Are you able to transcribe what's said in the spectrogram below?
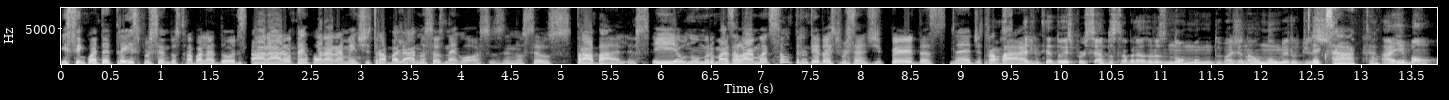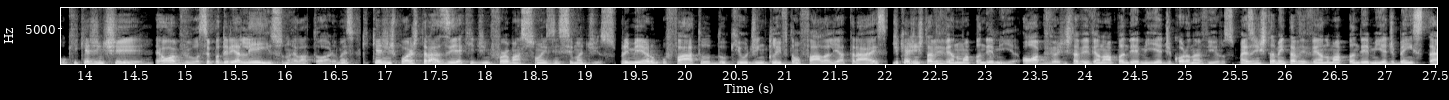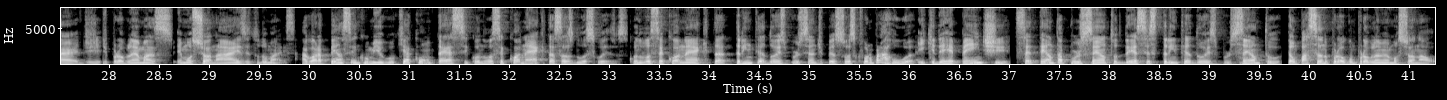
e 53% dos trabalhadores pararam temporariamente de trabalhar nos seus negócios e nos seus trabalhos. E o número mais alarmante são 32% de perdas, né, de trabalho. Nossa, 32% dos trabalhadores no mundo. Imagina o número número disso. Exato. Aí, bom, o que, que a gente. É óbvio, você poderia ler isso no relatório, mas o que, que a gente pode trazer aqui de informações em cima disso? Primeiro, o fato do que o Jim Clifton fala ali atrás, de que a gente está vivendo uma pandemia. Óbvio, a gente está vivendo uma pandemia de coronavírus, mas a gente também está vivendo uma pandemia de bem-estar, de, de problemas emocionais e tudo mais. Agora, pensem comigo, o que acontece quando você conecta essas duas coisas? Quando você conecta 32% de pessoas que foram pra rua e que, de repente, 70% desses 32% estão passando por algum problema emocional.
